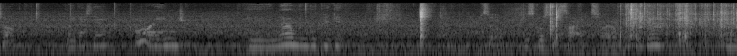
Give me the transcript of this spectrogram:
So, like I said, orange. And now I'm gonna go pick it. So this goes to the side so I don't pick it again. And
